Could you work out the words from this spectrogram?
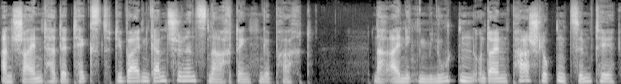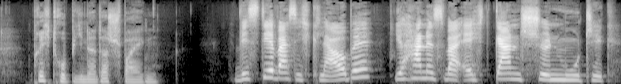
Anscheinend hat der Text die beiden ganz schön ins Nachdenken gebracht. Nach einigen Minuten und ein paar Schlucken Zimttee bricht Rubina das Schweigen. Wisst ihr, was ich glaube? Johannes war echt ganz schön mutig.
